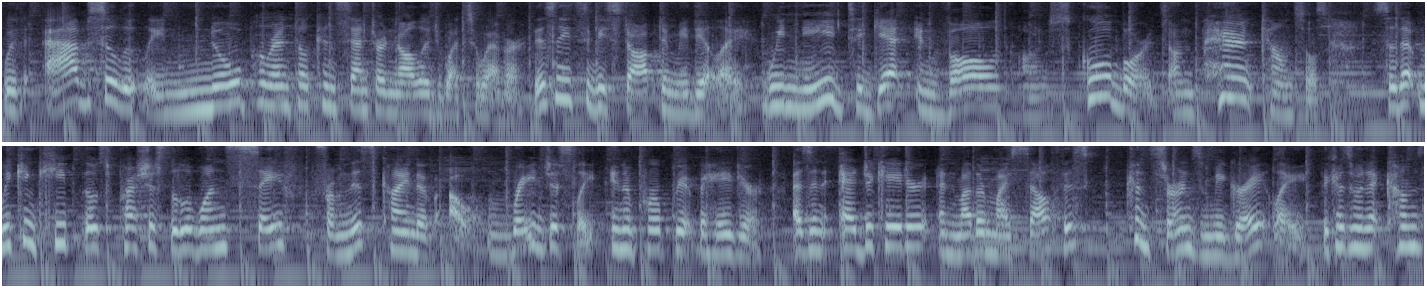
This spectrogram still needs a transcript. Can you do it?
with absolutely no parental consent or knowledge whatsoever. This needs to be stopped immediately. We need to get involved on school boards, on parent councils, so that we can keep those precious little ones safe from this kind of outrageously inappropriate behavior. As an educator and mother myself, this concerns me greatly because when it comes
